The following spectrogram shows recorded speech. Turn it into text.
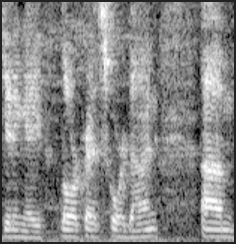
getting a lower credit score done. Um,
